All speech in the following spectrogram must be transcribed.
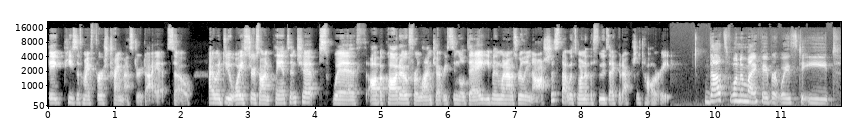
big piece of my first trimester diet. So I would do oysters on plantain chips with avocado for lunch every single day. Even when I was really nauseous, that was one of the foods I could actually tolerate. That's one of my favorite ways to eat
